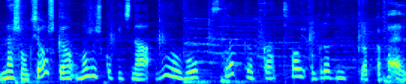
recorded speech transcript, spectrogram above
Naszą książkę możesz kupić na www.sklep.twojogrodnik.pl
